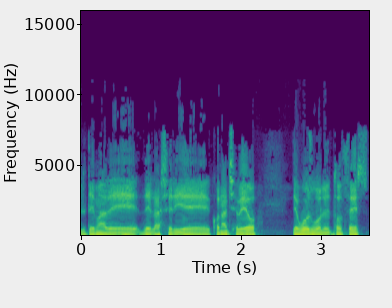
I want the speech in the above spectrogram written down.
el tema de, la serie con HBO de Westworld. Entonces,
